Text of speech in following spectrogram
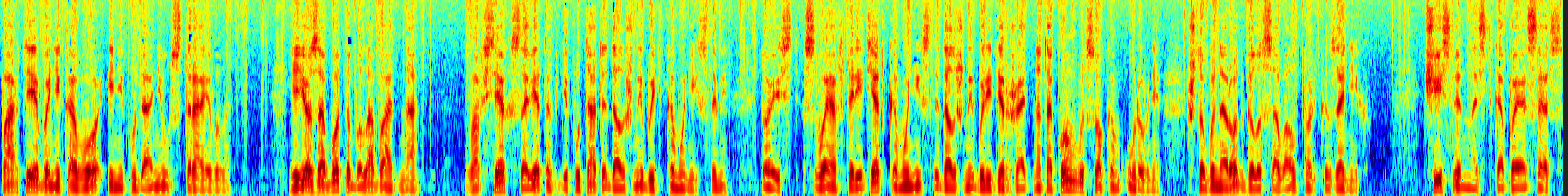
партия бы никого и никуда не устраивала. Ее забота была бы одна. Во всех советах депутаты должны быть коммунистами, то есть свой авторитет коммунисты должны были держать на таком высоком уровне, чтобы народ голосовал только за них. Численность КПСС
